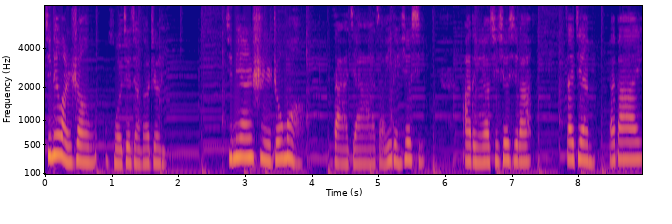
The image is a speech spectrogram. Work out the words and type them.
今天晚上我就讲到这里。今天是周末，大家早一点休息。阿顶要去休息啦，再见，拜拜。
